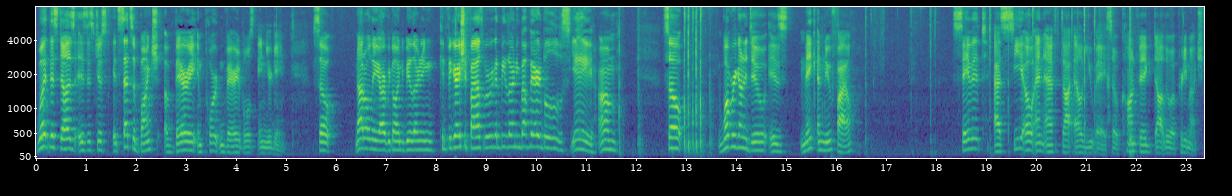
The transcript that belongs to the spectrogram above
what this does is it's just, it sets a bunch of very important variables in your game. So not only are we going to be learning configuration files, but we're going to be learning about variables. Yay. Um, so what we're going to do is make a new file, save it as conf.lua, so config.lua pretty much.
